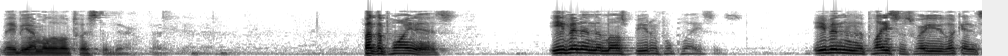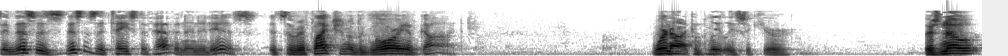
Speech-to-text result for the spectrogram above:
Maybe I'm a little twisted there. But the point is, even in the most beautiful places, even in the places where you look at it and say, this is, this is a taste of heaven, and it is. It's a reflection of the glory of God we're not completely secure. There's no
